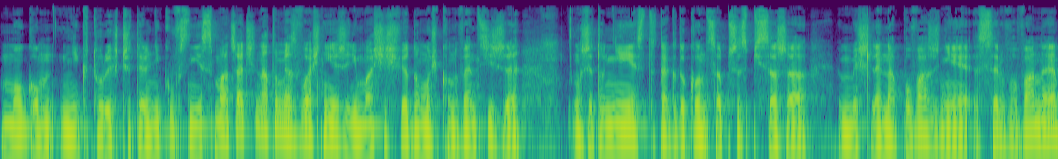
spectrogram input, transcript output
mogą niektórych czytelników zniesmaczać, natomiast właśnie jeżeli ma się świadomość konwencji, że, że to nie jest tak do końca przez pisarza, myślę, na poważnie serwowane,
